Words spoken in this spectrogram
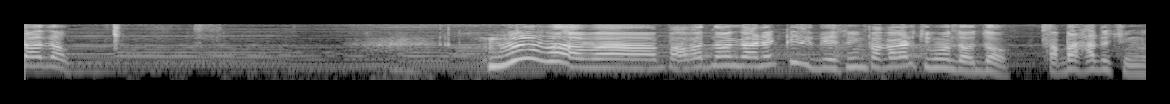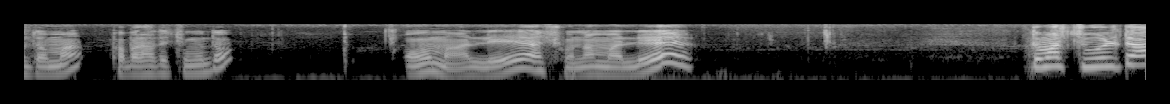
দাও দাও। বাবা বাবা তোমাকে অনেক কিছু দিয়েছে। তুমি পাপাকে চুমো দাও দাও। পাপার হাতে চুমো দাও, মা। পাপার হাতে চুমো দাও। ও, মা লে, আর সোনা মা লে। তোমার চুলটা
